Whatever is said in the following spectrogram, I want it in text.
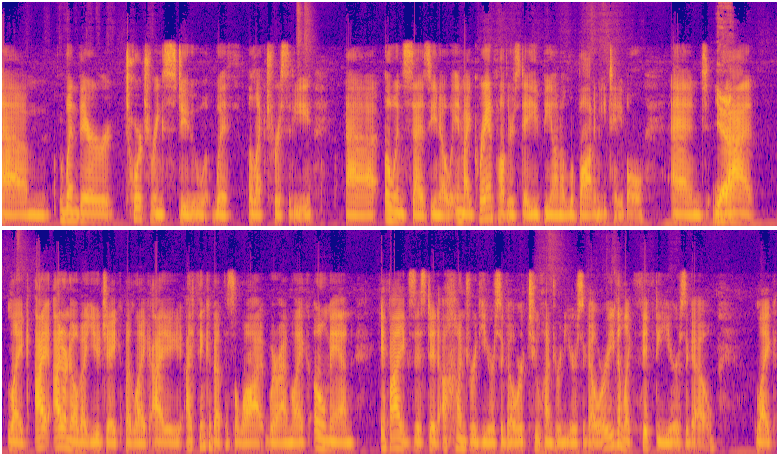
um, when they're torturing Stu with electricity, uh, Owen says, you know, in my grandfather's day, you'd be on a lobotomy table. And yeah. that like I I don't know about you Jake but like I I think about this a lot where I'm like oh man if I existed a hundred years ago or two hundred years ago or even like fifty years ago like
